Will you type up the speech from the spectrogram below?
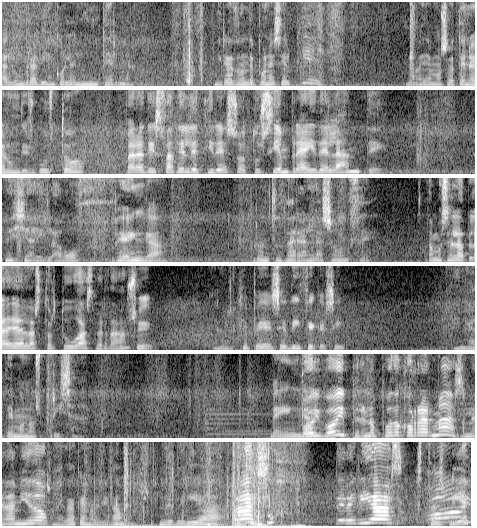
Alumbra bien con la linterna. Mira dónde pones el pie. No vayamos a tener un disgusto. Para ti es fácil decir eso, tú siempre ahí delante. Ella y la voz. Venga. Pronto darán las 11. Estamos en la playa de las tortugas, ¿verdad? Sí. En el GPS dice que sí. Venga, démonos prisa. Venga. Voy, voy, pero no puedo correr más, me da miedo. Pues me da que no llegamos. Debería. ¡Ay! Deberías. ¿Estás Ay, bien?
